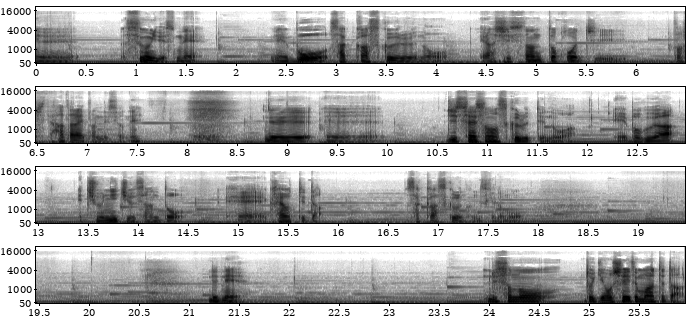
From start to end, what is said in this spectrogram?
えー、すぐにですね、えー、某サッカースクールのアシスタントコーチとして働いたんですよね。で、えー、実際そのスクールっていうのは、えー、僕が中2中3と、えー、通ってたサッカースクールなんですけども。でね、で、その時に教えてもらってた、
